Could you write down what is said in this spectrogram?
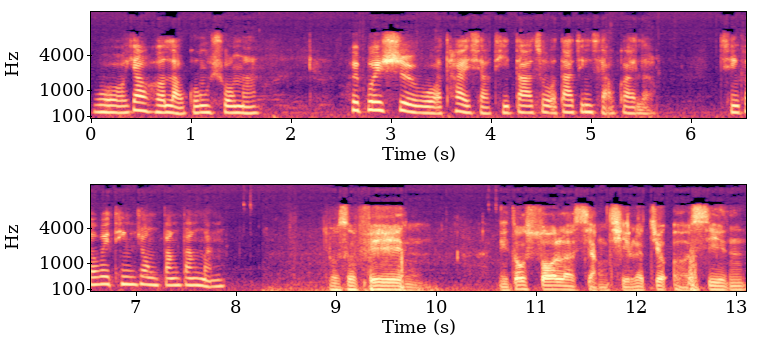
我要和老公说吗？会不会是我太小题大做、大惊小怪了？请各位听众帮帮忙。Josephine，你都说了，想起了就恶心，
